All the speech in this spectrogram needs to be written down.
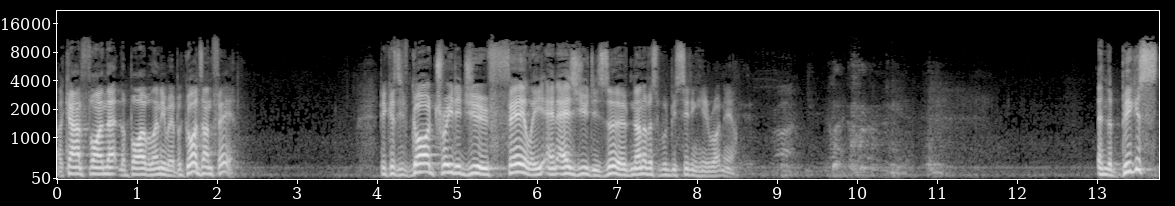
I can't find that in the Bible anywhere, but God's unfair. Because if God treated you fairly and as you deserved, none of us would be sitting here right now. And the biggest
